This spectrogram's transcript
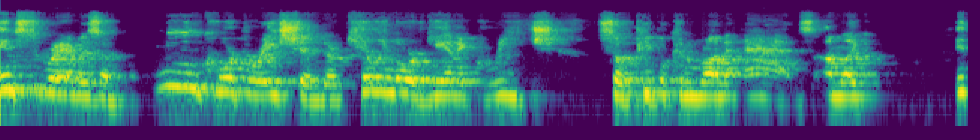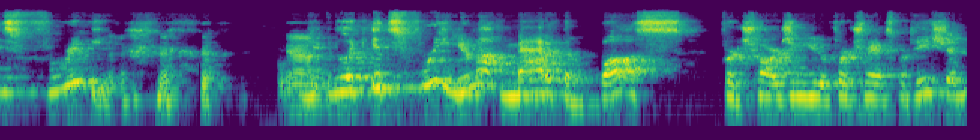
Instagram is a mean corporation. They're killing organic reach so people can run ads. I'm like, it's free. yeah. Like, it's free. You're not mad at the bus for charging you for transportation.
